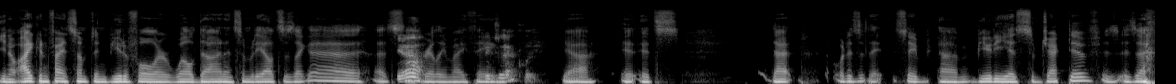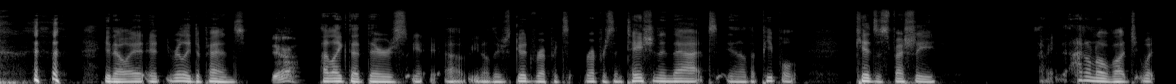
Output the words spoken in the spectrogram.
you know I can find something beautiful or well done, and somebody else is like, "Uh, that's yeah, not really my thing." Exactly. Yeah, it, it's that what is it they say um, beauty is subjective is is that you know it, it really depends yeah i like that there's uh, you know there's good rep- representation in that you know the people kids especially i mean i don't know about what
